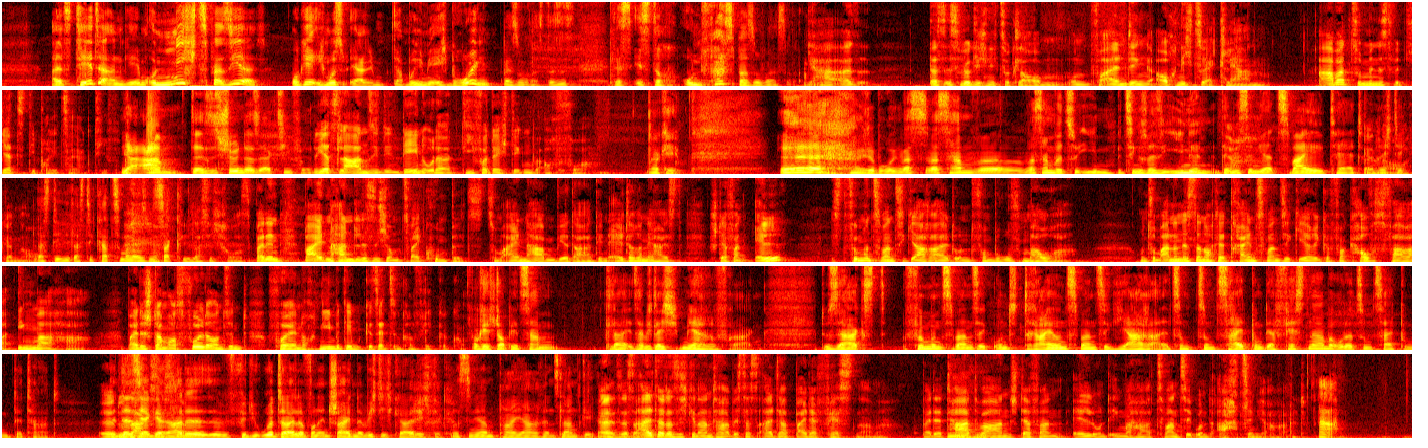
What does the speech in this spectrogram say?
als Täter angeben und nichts passiert. Okay, ich muss, ja, da muss ich mich echt beruhigen bei sowas. Das ist, das ist doch unfassbar, sowas. Ja, also, das ist wirklich nicht zu glauben und vor allen Dingen auch nicht zu erklären. Aber zumindest wird jetzt die Polizei aktiv. Ja, arm. Das ist schön, dass sie aktiv wird. Und jetzt laden sie den, den oder die Verdächtigen auch vor. Okay. Äh, wieder beruhigen. Was, was, haben wir, was haben wir zu ihm, beziehungsweise ihnen? Denn ja. es sind ja zwei Täter, genau, richtig? Genau. Lass die, lass die Katze mal aus dem Sack. die lasse ich raus. Bei den beiden handelt es sich um zwei Kumpels. Zum einen haben wir da den Älteren, der heißt Stefan L., ist 25 Jahre alt und vom Beruf Maurer. Und zum anderen ist da noch der 23-jährige Verkaufsfahrer Ingmar H. Beide stammen aus Fulda und sind vorher noch nie mit dem Gesetz in Konflikt gekommen. Okay, stopp. Jetzt haben klar, jetzt habe ich gleich mehrere Fragen. Du sagst, 25 und 23 Jahre alt, zum, zum Zeitpunkt der Festnahme oder zum Zeitpunkt der Tat? Äh, das ist ja gerade es, ja. für die Urteile von entscheidender Wichtigkeit. Richtig. Das sind ja ein paar Jahre ins Land gegangen. Also das Alter, das ich genannt habe, ist das Alter bei der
